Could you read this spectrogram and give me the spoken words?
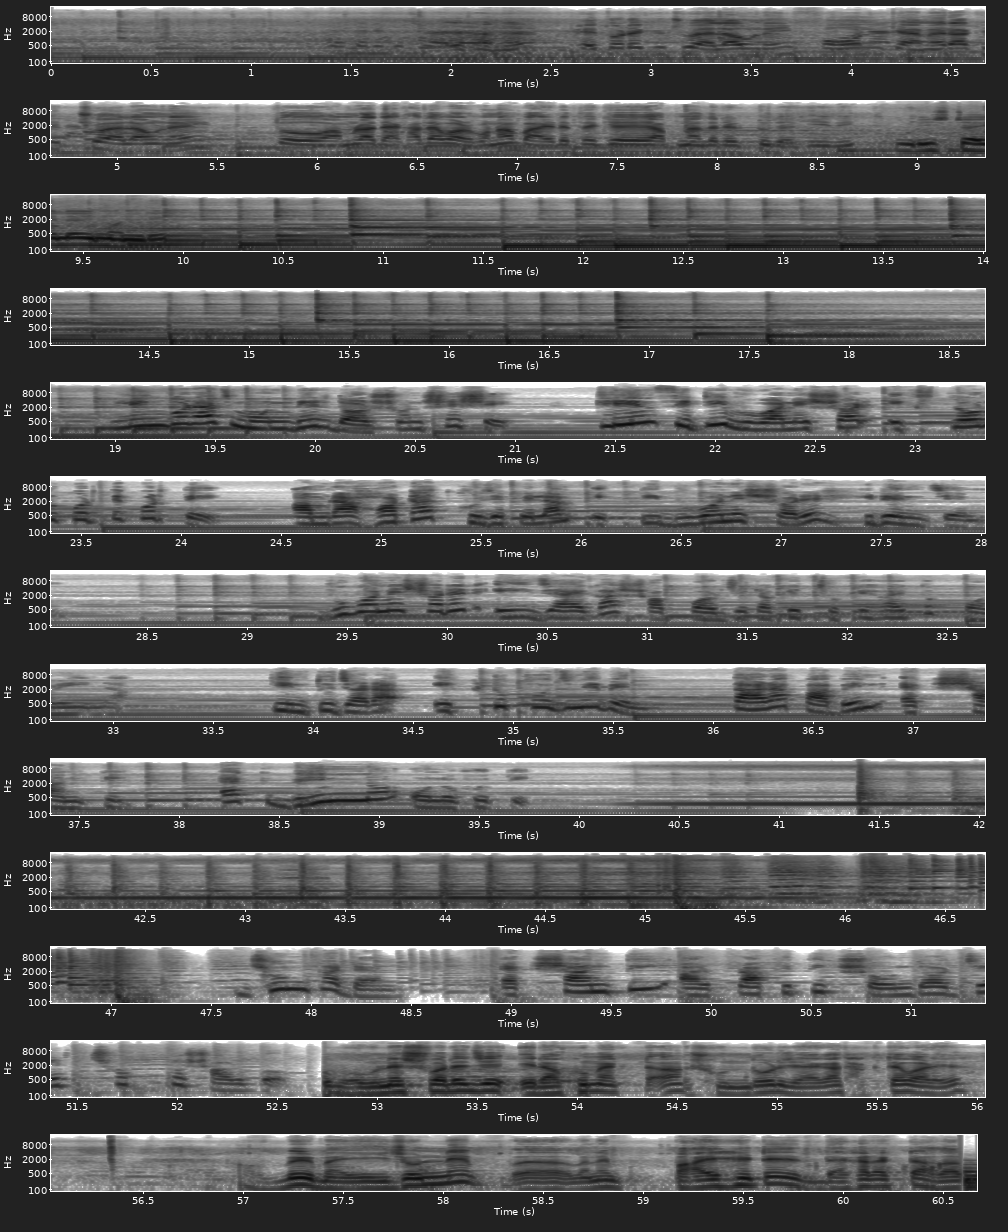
এখানে ভেতরে কিছু অ্যালাউ নেই ফোন ক্যামেরা কিচ্ছু অ্যালাউ নেই। তো আমরা দেখাতে পারব না বাইরে থেকে আপনাদের একটু দেখিয়ে দিই। পুরী স্টাইলে এই মন্দির। লিঙ্গরাজ মন্দির দর্শন শেষে ক্লিন সিটি ভুবনেশ্বর এক্সপ্লোর করতে করতে আমরা হঠাৎ খুঁজে পেলাম একটি ভুবনেশ্বরের হিডেন জেম ভুবনেশ্বরের এই জায়গা সব পর্যটকের চোখে হয়তো পড়েই না। কিন্তু যারা একটু খোঁজ নেবেন, তারা পাবেন এক শান্তি, এক ভিন্ন অনুভূতি। ঝুমকা ড্যাম, এক শান্তি আর প্রাকৃতিক সৌন্দর্যের ছোট্ট স্বর্গ। ভুবনেশ্বরে যে এরকম একটা সুন্দর জায়গা থাকতে পারে এই জন্যে মানে পায়ে হেঁটে দেখার একটা আলাদা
